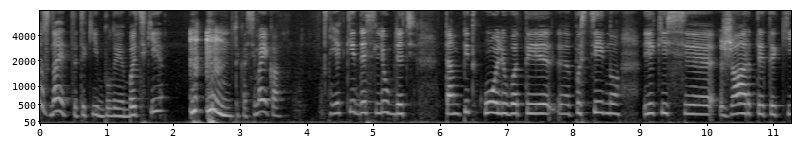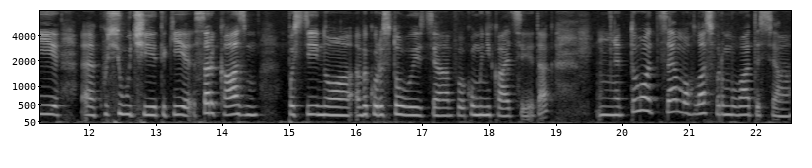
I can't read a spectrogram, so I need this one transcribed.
ну, знаєте, такі були батьки, така сімейка, які десь люблять там підколювати е, постійно якісь е, жарти такі е, кусючі, такі сарказм постійно використовується в комунікації, так? То це могла сформуватися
